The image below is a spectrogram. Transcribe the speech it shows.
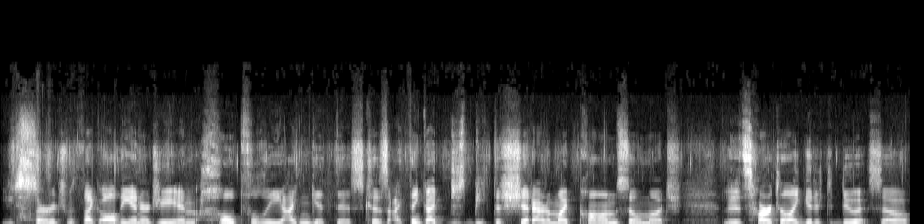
you surge with like all the energy, and hopefully I can get this, because I think I just beat the shit out of my palm so much that it's hard to like get it to do it, so,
